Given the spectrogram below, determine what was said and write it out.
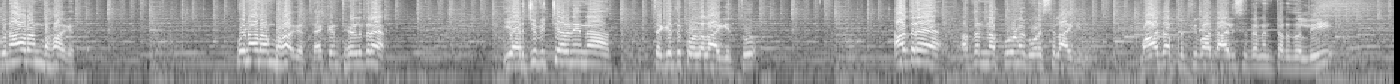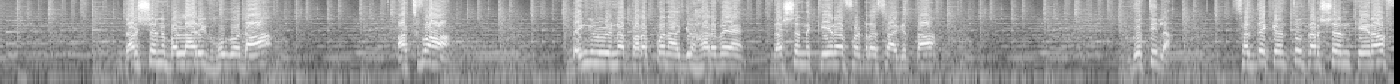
ಪುನಾರಂಭ ಆಗುತ್ತೆ. ಪುನಾರಂಭ ಆಗುತ್ತೆ. ಯಾಕಂತ ಹೇಳಿದ್ರೆ ಈ ಅರ್ಜಿ ವಿಚಾರಣೆಯನ್ನ ತೆಗೆದುಕೊಳ್ಳಲಾಗಿತ್ತು. ಆದರೆ ಅದನ್ನ ಪೂರ್ಣಗೊಳಿಸಲಾಗಿಲ್ಲ. ವಾದ ಪ್ರತಿವಾದ ಆಲಿಸಿದ ನಂತರದಲ್ಲಿ ದರ್ಶನ್ ಬಳ್ಳಾರಿಗೆ ಹೋಗೋದಾ? ಅಥವಾ ಬೆಂಗಳೂರಿನ ಪರಪ್ಪನ ಅಗ್ರಹಾರವೇ ದರ್ಶನ್ ಕೇರ್ ಆಫ್ ಅಡ್ರೆಸ್ ಆಗುತ್ತಾ? ಗೊತ್ತಿಲ್ಲ. ಸದ್ಯಕ್ಕಂತೂ ದರ್ಶನ್ ಕೇರ್ ಆಫ್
